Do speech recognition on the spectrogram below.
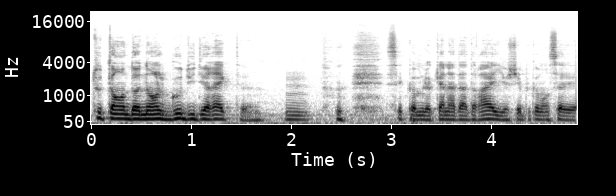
tout en donnant le goût du direct. Hmm. C'est comme le Canada Dry, je ne sais plus comment c'est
